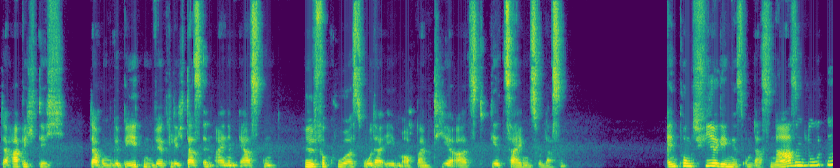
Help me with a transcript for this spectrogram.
da habe ich dich darum gebeten, wirklich das in einem ersten Hilfekurs oder eben auch beim Tierarzt dir zeigen zu lassen. In Punkt 4 ging es um das Nasenbluten.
